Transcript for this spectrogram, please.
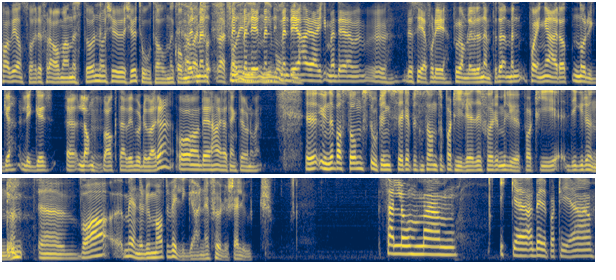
har vi ansvaret fra og med neste år når 2022-tallene kommer. Ja, men, det, men det, jeg, men det, øh, det sier jeg fordi programlederen nevnte det. Men poenget er at Norge ligger øh, langt mm. bak der vi burde være, og det har jeg tenkt å gjøre noe med. Eh, Une Bastholm, stortingsrepresentant og partileder for Miljøpartiet De Grønne. Eh, hva mener du med at velgerne føler seg lurt? Selv om um, ikke Arbeiderpartiet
